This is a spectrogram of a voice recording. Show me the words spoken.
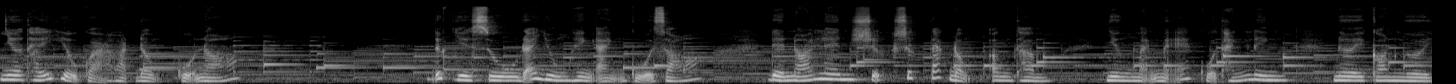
nhờ thấy hiệu quả hoạt động của nó. Đức giêsu đã dùng hình ảnh của gió để nói lên sự sức tác động âm thầm, nhưng mạnh mẽ của thánh linh nơi con người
